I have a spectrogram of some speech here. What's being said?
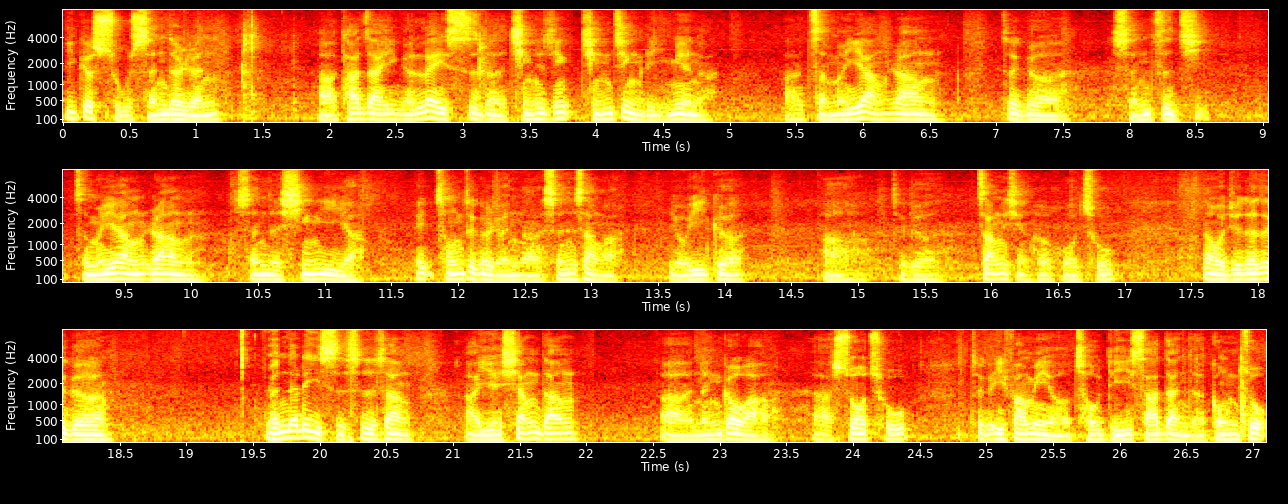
一个属神的人啊，他在一个类似的情境情境里面呢，啊，怎么样让这个神自己，怎么样让神的心意啊，诶，从这个人呢身上啊，有一个啊。这个彰显和活出，那我觉得这个人的历史事实上啊，也相当啊能够啊啊说出这个一方面有仇敌撒旦的工作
